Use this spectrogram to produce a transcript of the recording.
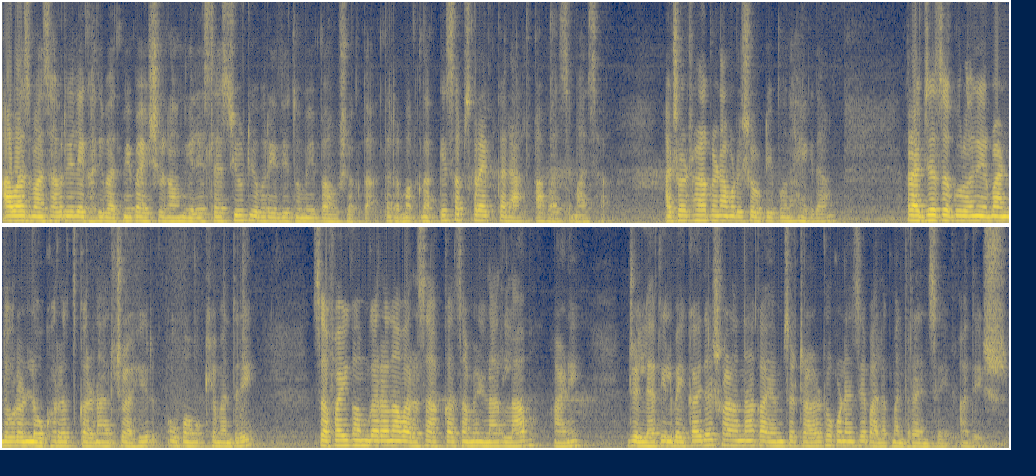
आवाज माझावरील एखादी बातमी पाहिजे राहून गेली असल्यास यूट्यूबवर येथे तुम्ही पाहू शकता. तर मग नक्की सबस्क्राईब करा. आवाज माझा. आजच्या ठळक घडामोडी शेवटी पुन्हा एकदा. राज्याचं गृहनिर्माण धोरण लवकरच करणार जाहीर उपमुख्यमंत्री. सफाई कामगारांना वारसा हक्काचा मिळणार लाभ आणि जिल्ह्यातील बेकायदा शाळांना कायमचं टाळ ठोकण्याचे पालकमंत्र्यांचे आदेश.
